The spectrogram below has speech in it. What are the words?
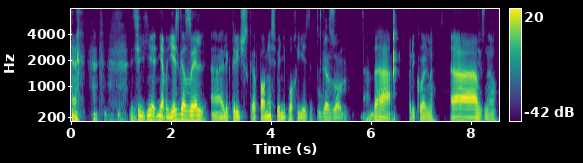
нет, есть «Газель» э, электрическая, вполне себе неплохо ездит. Газон. Да. Прикольно. А, не знал.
